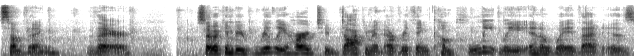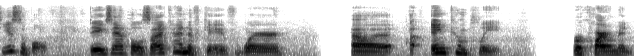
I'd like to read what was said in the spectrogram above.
something there. So it can be really hard to document everything completely in a way that is usable. The examples I kind of gave were uh, incomplete requirement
